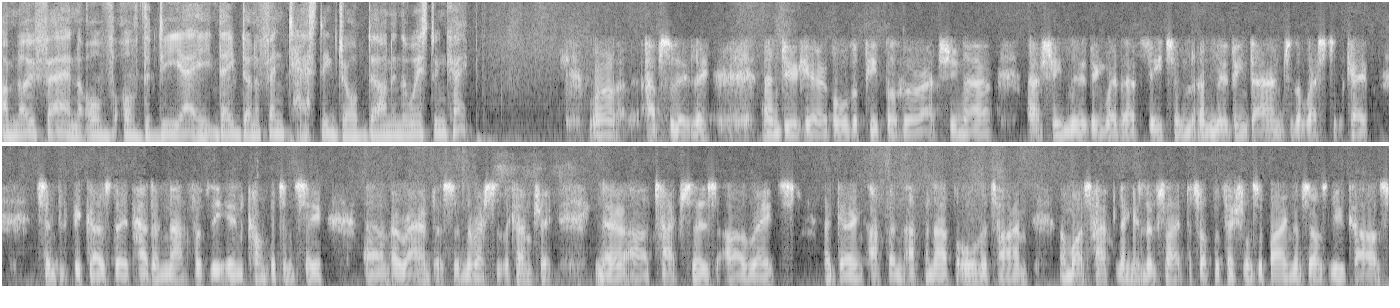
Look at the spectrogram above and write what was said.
I'm no fan of of the DA, they've done a fantastic job down in the Western Cape. Well, absolutely. And do you hear of all the people who are actually now actually moving with their feet and, and moving down to the Western Cape simply because they've had enough of the incompetency um, around us and the rest of the country. You know, our taxes, our rates, are going up and up and up all the time. And what's happening? It looks like the top officials are buying themselves new cars.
